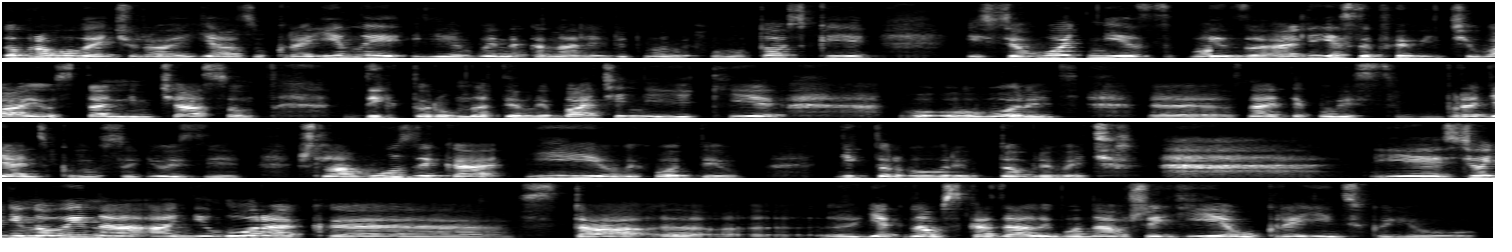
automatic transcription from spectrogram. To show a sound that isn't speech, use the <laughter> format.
Доброго вечора, я з України і ви на каналі Людмили Хомутовської. І сьогодні з вами взагалі я себе відчуваю останнім часом диктором на телебаченні, який говорить, е, знаєте, колись в Радянському Союзі йшла музика і виходив. Диктор говорив Добрий вечір. Сьогодні новина Ані Лорак, е, ста, е, е, як нам сказали, вона вже є українською,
